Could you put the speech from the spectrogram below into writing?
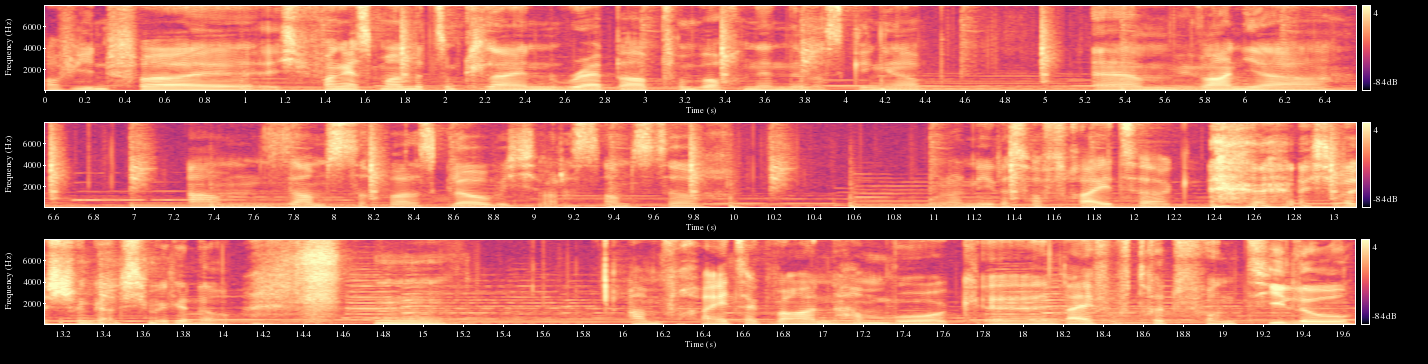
Auf jeden Fall, ich fange erstmal mit so einem kleinen Wrap-up vom Wochenende, was ging ab. Ähm, wir waren ja am Samstag, war das glaube ich. War das Samstag? Oder nee, das war Freitag. ich weiß schon gar nicht mehr genau. Hm. Am Freitag war in Hamburg äh, ein Live-Auftritt von Tilo.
